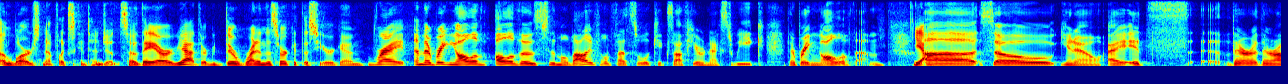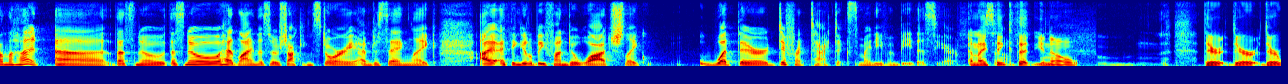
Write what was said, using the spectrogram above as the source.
a large Netflix contingent. So they are, yeah, they're they're running the circuit this year again. Right, and they're bringing all of all of those to the Mill Valley Film Festival. It kicks off here next week. They're bringing all of them. Yeah. Uh, so you know, I it's they're they're on the hunt. Uh, that's no that's no headline. That's no shocking story. I'm just saying, like, I, I think it'll be fun to watch, like, what their different tactics might even be this year. And I think that you know they're they're they're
